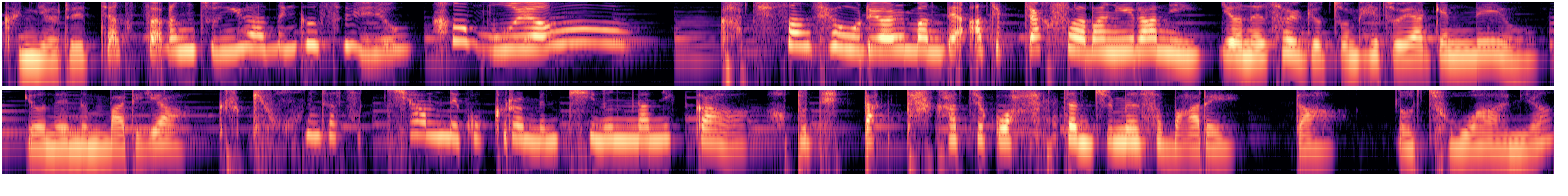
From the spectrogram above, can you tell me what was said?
그녀를 짝사랑 중이라는 것을요. 아 뭐야? 같이 산 세월이 얼만데 아직 짝사랑이라니 연애 설교 좀 해줘야겠네요. 연애는 말이야 그렇게 혼자서 티 안 내고 그러면 티는 나니까 허브티 딱 타가지고 한 잔 주면서 말해. 나 너 좋아하냐?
